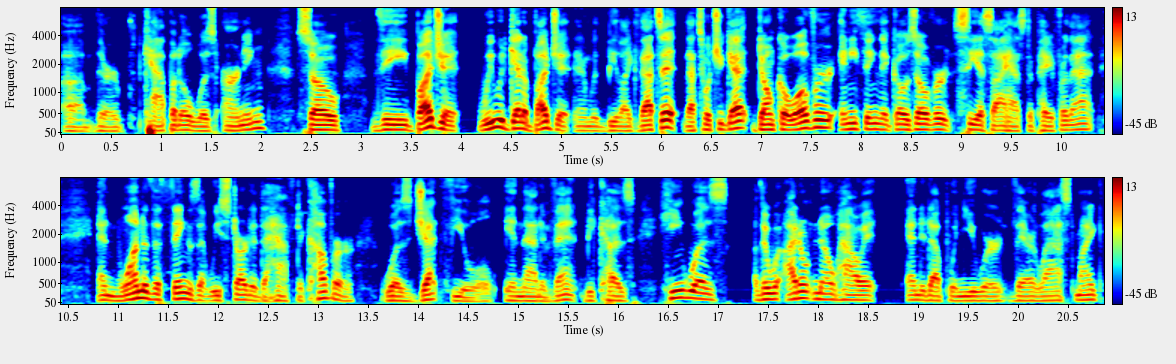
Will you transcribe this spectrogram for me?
um, their capital was earning. So the budget, we would get a budget and would be like, that's it, that's what you get. Don't go over anything that goes over. CSI has to pay for that. And one of the things that we started to have to cover was jet fuel in that event because he was there. were- I don't know how it ended up when you were there last, Mike,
